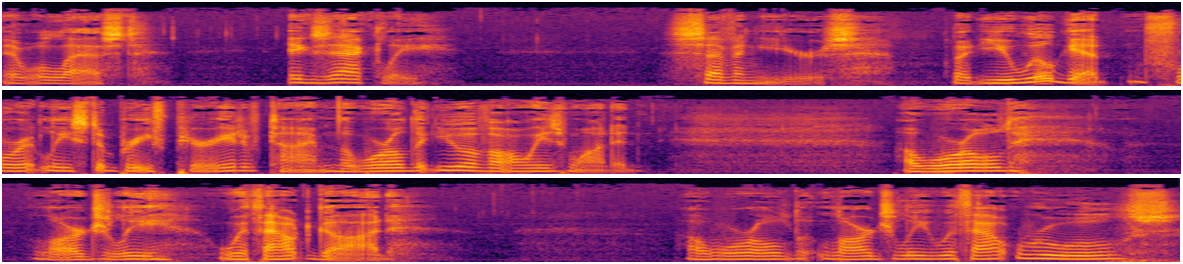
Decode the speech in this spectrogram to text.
It will last exactly seven years. But you will get, for at least a brief period of time, the world that you have always wanted. A world largely without God. A world largely without rules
